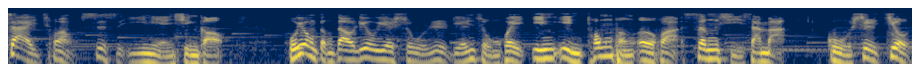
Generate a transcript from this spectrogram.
再创四十一年新高。不用等到六月十五日，联总会因应通膨恶化升息三码，股市就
